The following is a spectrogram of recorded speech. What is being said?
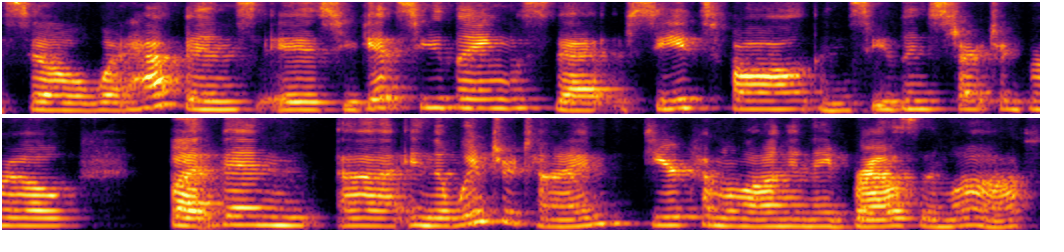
so what happens is you get seedlings that seeds fall and seedlings start to grow. But then uh, in the wintertime, deer come along and they browse them off.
